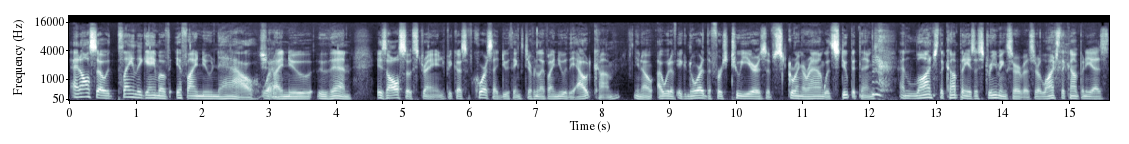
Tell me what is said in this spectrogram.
And also, playing the game of if I knew now what I knew then is also strange because, of course, I'd do things differently if I knew the outcome. You know, I would have ignored the first two years of screwing around with stupid things and launched the company as a streaming service or launched the company as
